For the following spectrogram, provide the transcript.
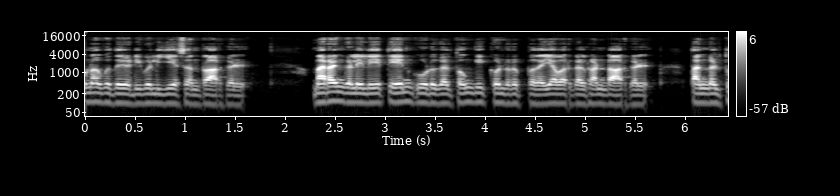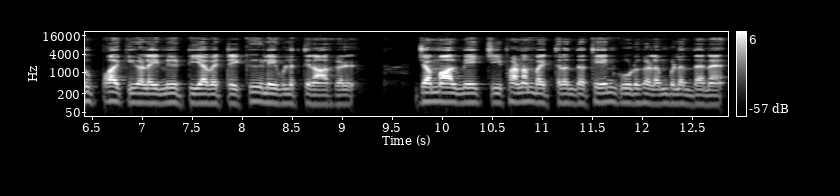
உணவு தேடி வெளியே சென்றார்கள். மரங்களிலே தேன்கூடுகள் தொங்கிக் கொண்டிருப்பதை அவர்கள் கண்டார்கள். தங்கள் துப்பாக்கிகளை நீட்டி அவற்றை கீழே விழுத்தினார்கள். ஜமால் மேய்ச்சி பணம் வைத்திருந்த தேன்கூடுகளும் விழுந்தன.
